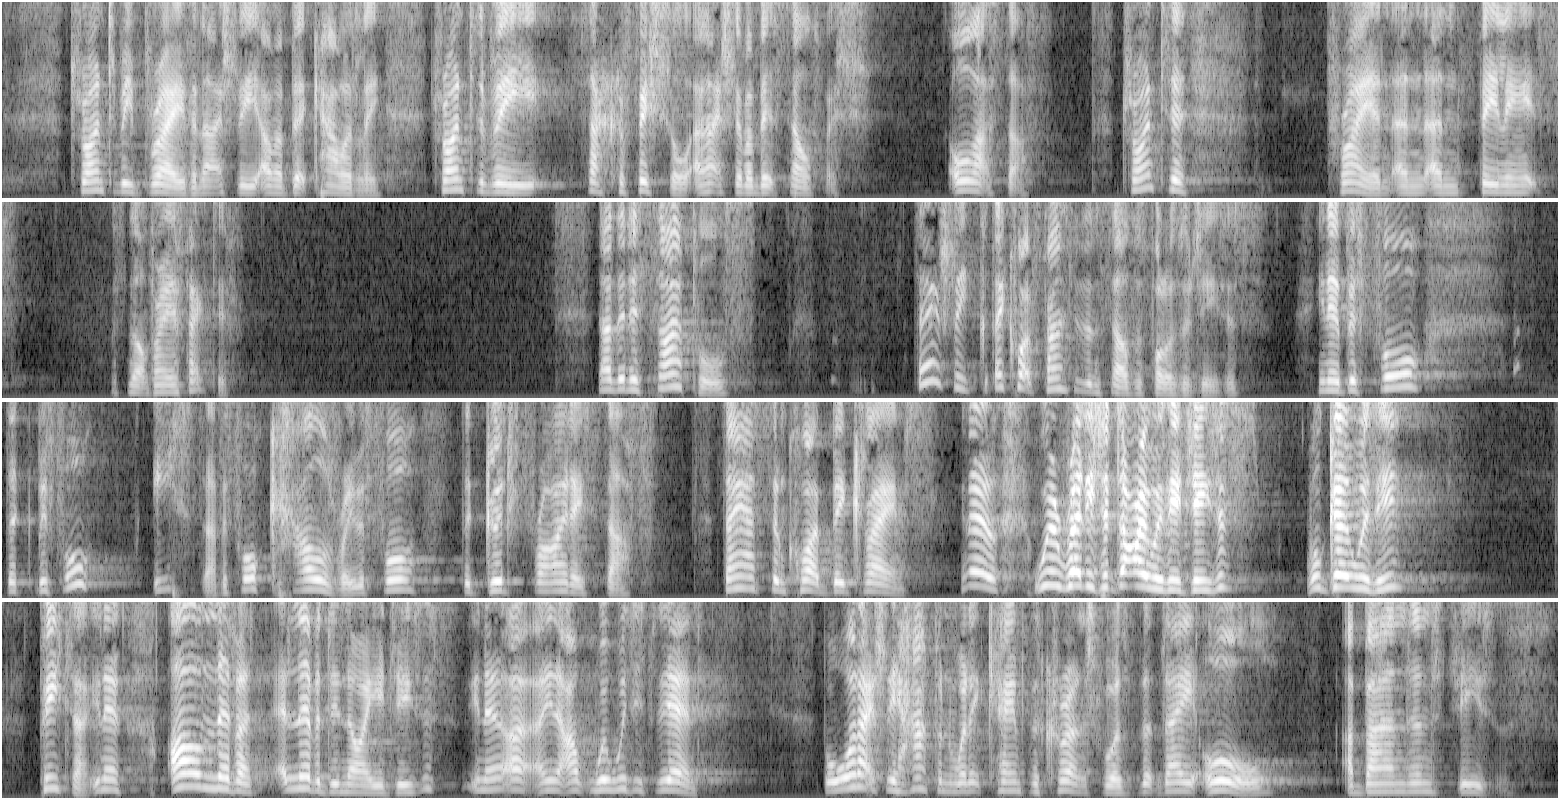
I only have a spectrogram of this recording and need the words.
Trying to be brave, and actually I'm a bit cowardly. Trying to be sacrificial, and actually I'm a bit selfish. All that stuff. Trying to pray and, and, and feeling it's, it's not very effective. Now, the disciples, they actually, they quite fancied themselves as followers of Jesus. You know, before, the, before Easter, before Calvary, before the Good Friday stuff, they had some quite big claims. You know, we're ready to die with you, Jesus. We'll go with you. Peter, you know, I'll never, never deny you, Jesus. You know, I, you know, we're with you to the end. But what actually happened when it came to the crunch was that they all abandoned Jesus.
